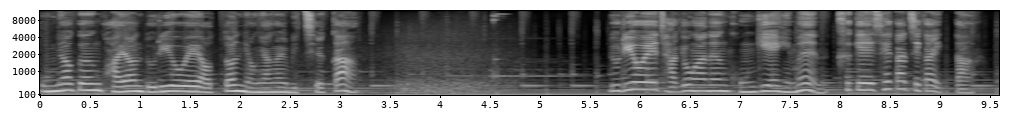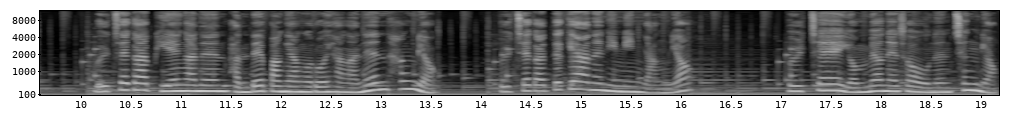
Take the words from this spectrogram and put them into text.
공력은 과연 누리호에 어떤 영향을 미칠까? 누리호에 작용하는 공기의 힘은 크게 세 가지가 있다. 물체가 비행하는 반대 방향으로 향하는 항력, 물체가 뜨게 하는 힘인 양력, 물체의 옆면에서 오는 측력.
